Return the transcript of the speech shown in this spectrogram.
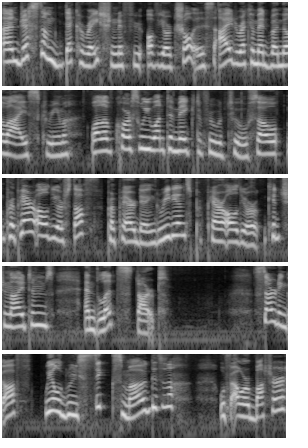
And just some decoration if you, of your choice, I'd recommend vanilla ice cream. Well, of course, we want to make the food too, so prepare all your stuff, prepare the ingredients, prepare all your kitchen items, and let's start. Starting off, we'll grease six mugs with our butter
